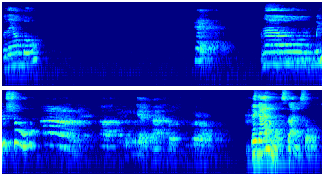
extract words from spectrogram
Were they on board? No, were you sure? Big animals, dinosaurs.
